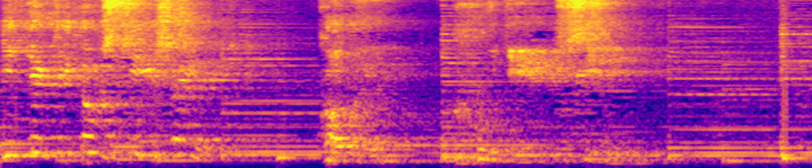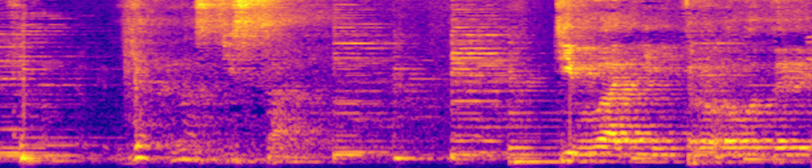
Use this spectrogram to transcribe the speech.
які товстішають, коли худіють всі. Як нас дістали? Ті владні троголоди,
